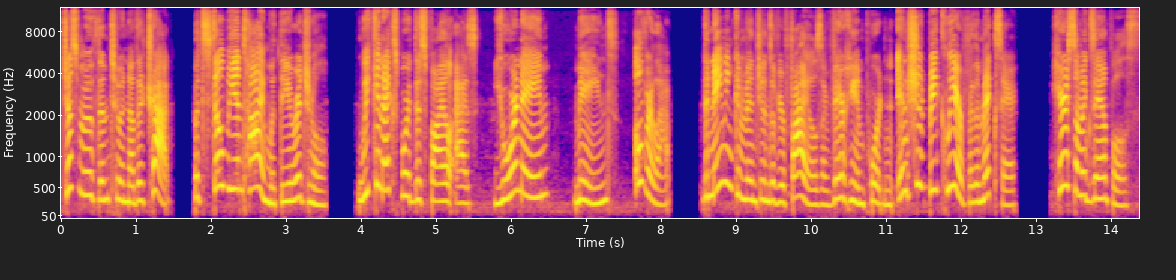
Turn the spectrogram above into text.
just move them to another track, but still be in time with the original. We can export this file as your name, mains, overlap. The naming conventions of your files are very important and should be clear for the mixer. Here are some examples.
